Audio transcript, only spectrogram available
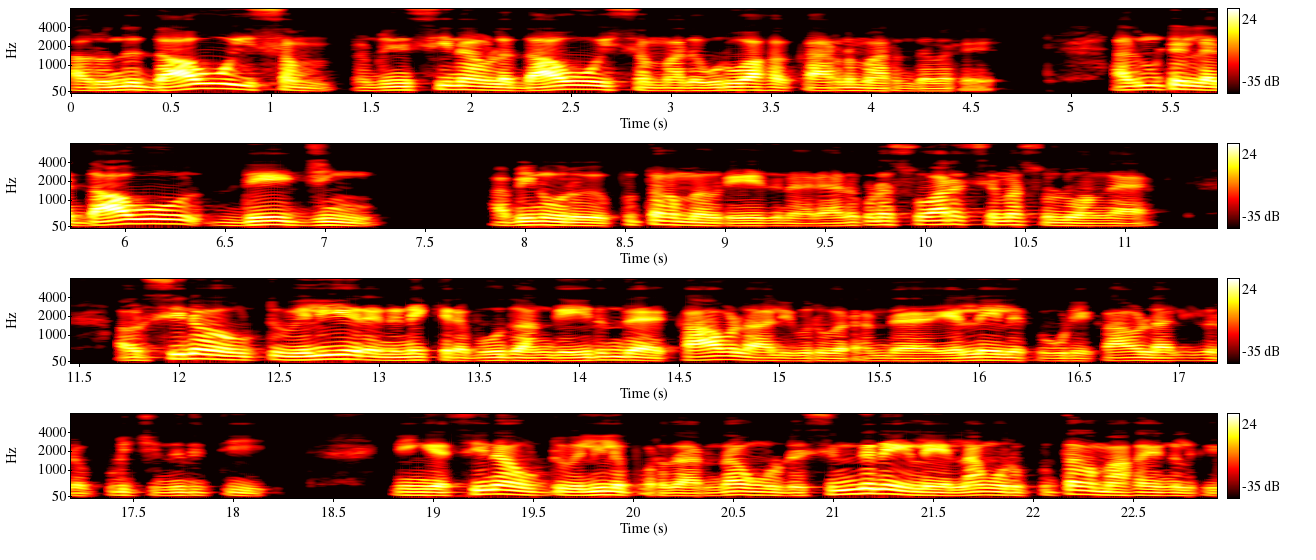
அவர் வந்து தாவோயிசம் அப்படின்னு சீனாவில் தாவோயிசம் அதை உருவாக காரணமாக இருந்தவர். அது மட்டும் இல்லை தாவோ தேஜிங் அப்படின்னு ஒரு புத்தகம் அவர் எழுதினார். அதை கூட சுவாரஸ்யமாக சொல்லுவாங்க. அவர் சீனாவை விட்டு வெளியேற நினைக்கிற போது அங்கே இருந்த காவலாளி ஒருவர் அந்த எல்லையில் இருக்கக்கூடிய காவலாளி இவரை பிடிச்சி நிறுத்தி நீங்கள் சீனா விட்டு வெளியில் போகிறதா இருந்தால் உங்களுடைய சிந்தனைகளை எல்லாம் ஒரு புத்தகமாக எங்களுக்கு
